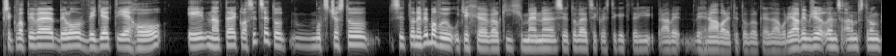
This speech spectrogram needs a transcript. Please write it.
překvapivé bylo vidět jeho i na té klasice. To moc často si to nevybavuju u těch eh, velkých men světové cyklistiky, který právě vyhrávali tyto velké závody. Já vím, že Lance Armstrong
